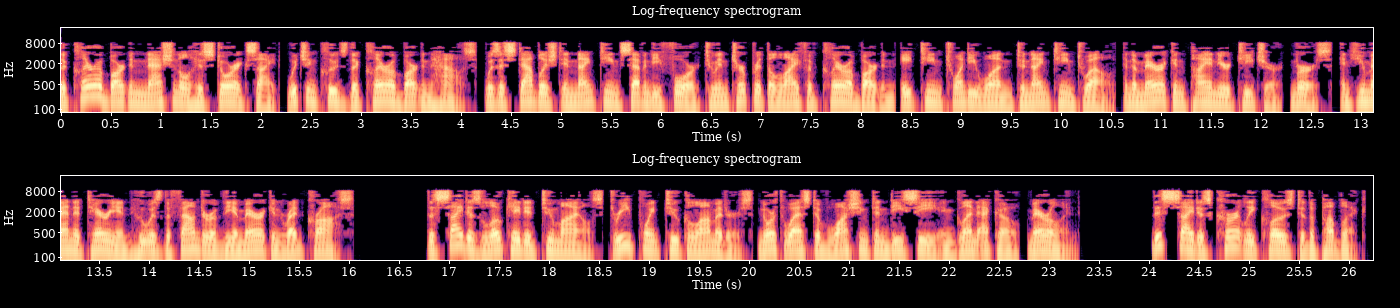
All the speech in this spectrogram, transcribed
The Clara Barton National Historic Site, which includes the Clara Barton House, was established in 1974 to interpret the life of Clara Barton (1821–1912), an American pioneer teacher, nurse, and humanitarian who was the founder of the American Red Cross. The site is located 2 miles (3.2 kilometers) northwest of Washington D.C. in Glen Echo, Maryland. This site is currently closed to the public.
